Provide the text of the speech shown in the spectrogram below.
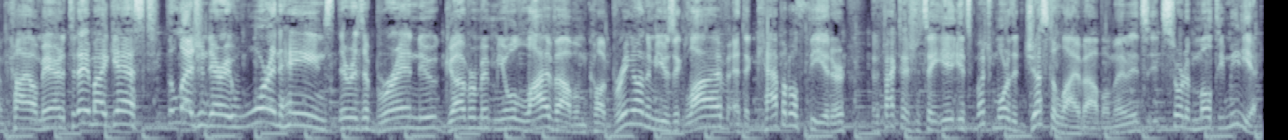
I'm Kyle Meredith. Today, my guest, the legendary Warren Haynes. There is a brand new Government Mule live album called Bring On the Music live at the Capitol Theater. And in fact, I should say it's much more than just a live album. It's, it's sort of multimedia.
